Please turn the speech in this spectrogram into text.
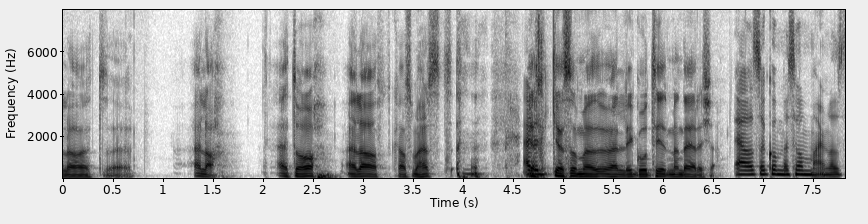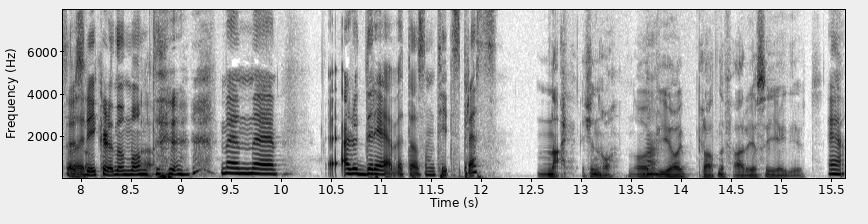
eller et eh, Eller et år, eller hva som helst. Mm. Virker som en veldig god tid, men det er det ikke. ja, og så kommer sommeren, og så er ryker det noen måneder. Men eh, er du drevet av sånn tidspress? Nei, ikke nå. Nå Nei. gjør jeg platene ferdige, og så gir jeg de ut. Ja.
